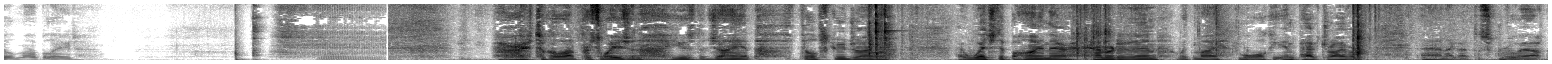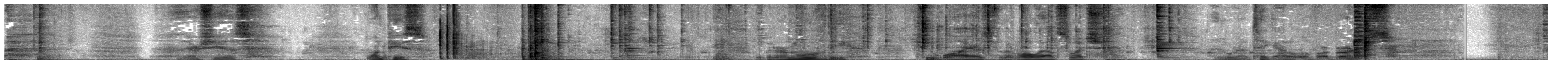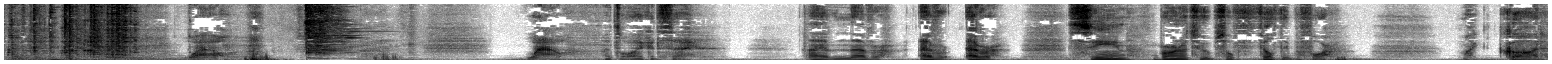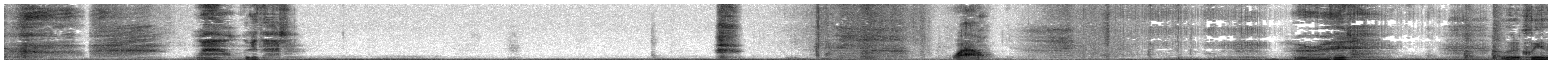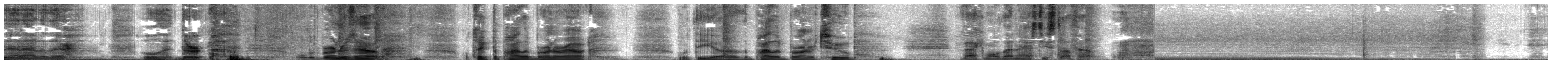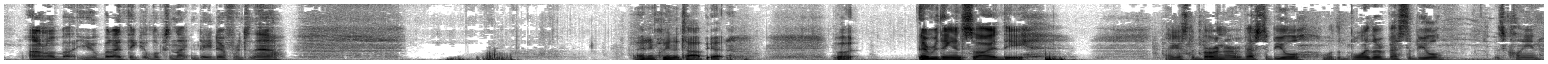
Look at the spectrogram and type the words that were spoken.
killed my blade. All right, took a lot of persuasion. Used the giant Phillips screwdriver I wedged it behind there, hammered it in with my Milwaukee Impact driver, and I got the screw out. There she is. One piece. We're gonna remove the two wires for the rollout switch. And we're gonna take out all of our burners. Wow. Wow. That's all I could say. I have never, ever, ever seen burner tube so filthy before. My God. Wow, look at that. wow. All right. I'm gonna clean that out of there. All that dirt, all the burners out. Take the pilot burner out with the uh, the pilot burner tube. Vacuum all that nasty stuff out. I don't know about you, but I think it looks night and day difference now. I didn't clean the top yet, but everything inside the, I guess the burner vestibule or the boiler vestibule is clean.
